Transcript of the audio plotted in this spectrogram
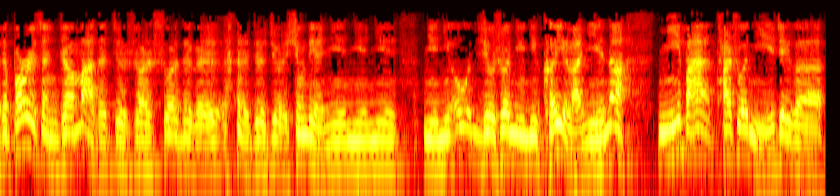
对 Borison 你知道骂他就是说说这个就就兄弟你你你你你欧就是说你你可以了你那你把他说你这个。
